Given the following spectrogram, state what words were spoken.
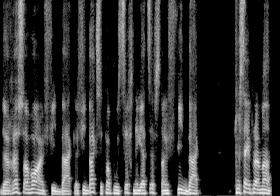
de recevoir un feedback. Le feedback, c'est pas positif, négatif, c'est un feedback. Tout simplement,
